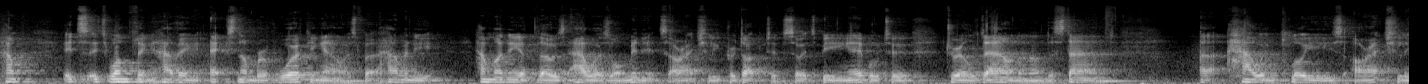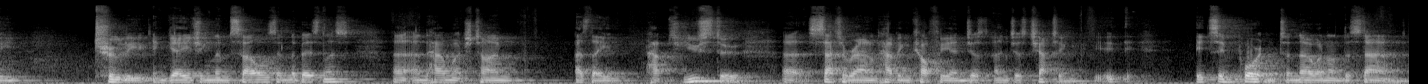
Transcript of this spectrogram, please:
How, it's, it's one thing having X number of working hours, but how many, how many of those hours or minutes are actually productive? So it's being able to drill down and understand uh, how employees are actually truly engaging themselves in the business uh, and how much time, as they perhaps used to, uh, sat around having coffee and just and just chatting. It, it's important to know and understand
